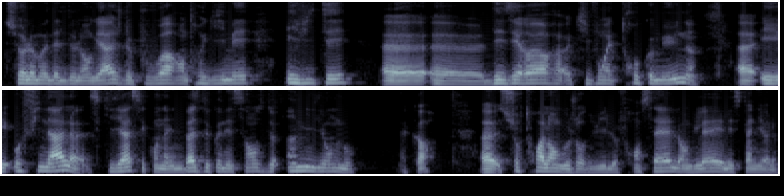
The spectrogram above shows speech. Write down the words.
sur le modèle de langage, de pouvoir entre guillemets éviter euh, euh, des erreurs qui vont être trop communes. Euh, et au final, ce qu'il y a, c'est qu'on a une base de connaissances de 1 million de mots, d'accord, sur trois langues aujourd'hui, le français, l'anglais et l'espagnol.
